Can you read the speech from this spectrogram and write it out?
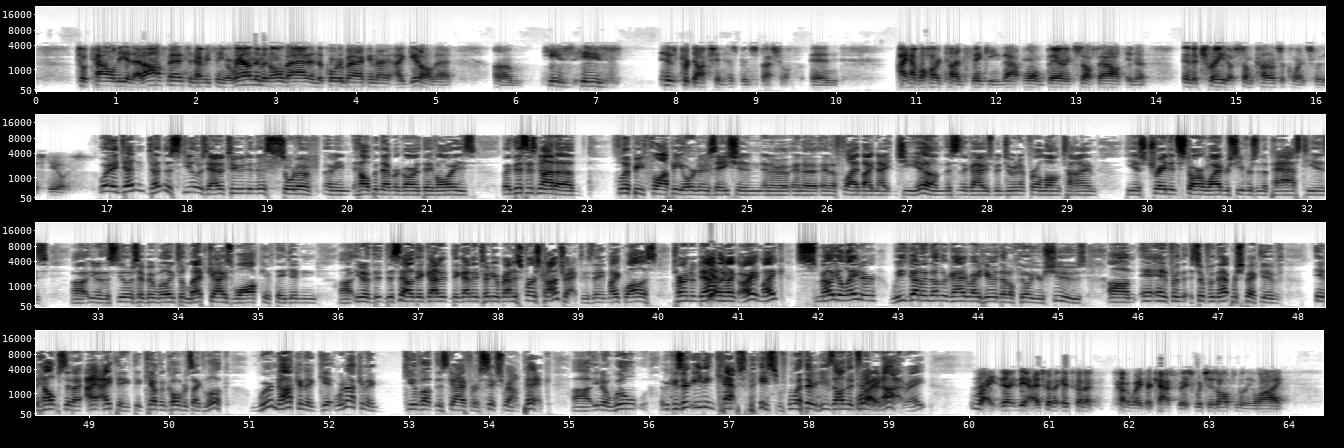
totality of that offense and everything around him and all that, and the quarterback, and I, I get all that, um, he's he's his production has been special, and I have a hard time thinking that won't bear itself out in a in a trade of some consequence for the Steelers. Well, and doesn't doesn't the Steelers' attitude in this sort of, I mean, help in that regard? They've always like this is not a flippy floppy organization and a and a and a fly by night GM. This is a guy who's been doing it for a long time. He has traded star wide receivers in the past. He is, uh, you know, the Steelers have been willing to let guys walk if they didn't, uh, you know, th- this is how they got it. They got Antonio Brown his first contract is they, Mike Wallace turned him down. Yeah. They're like, all right, Mike, smell you later. We've got another guy right here that'll fill your shoes. Um, and, and from, so from that perspective, it helps that I, I, I think that Kevin Colbert's like, look, we're not going to get, we're not going to give up this guy for a six round pick. Uh, you know, we'll, because they're eating cap space whether he's on the team or not, right? Right. Yeah, it's gonna it's gonna cut away their cap space, which is ultimately why,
